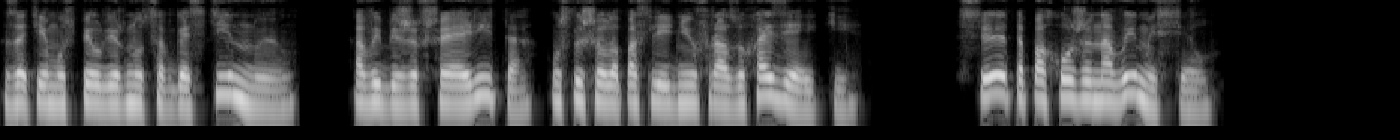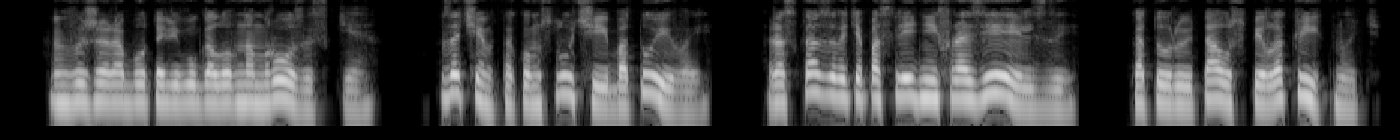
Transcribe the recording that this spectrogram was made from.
Затем успел вернуться в гостиную а выбежавшая Рита услышала последнюю фразу хозяйки. Все это похоже на вымысел. Вы же работали в уголовном розыске. Зачем в таком случае Батуевой рассказывать о последней фразе Эльзы, которую та успела крикнуть?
